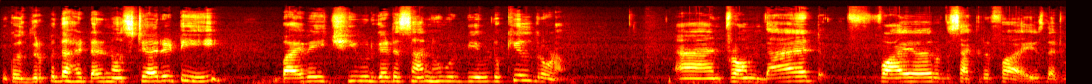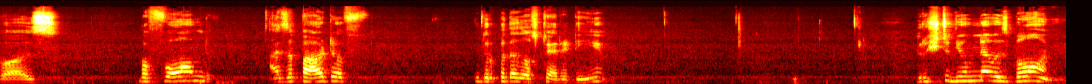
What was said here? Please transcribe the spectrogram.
because Drupada had done an austerity by which he would get a son who would be able to kill Drona. And from that fire of the sacrifice that was performed as a part of Drupada's austerity, Drishtadyumna was born.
